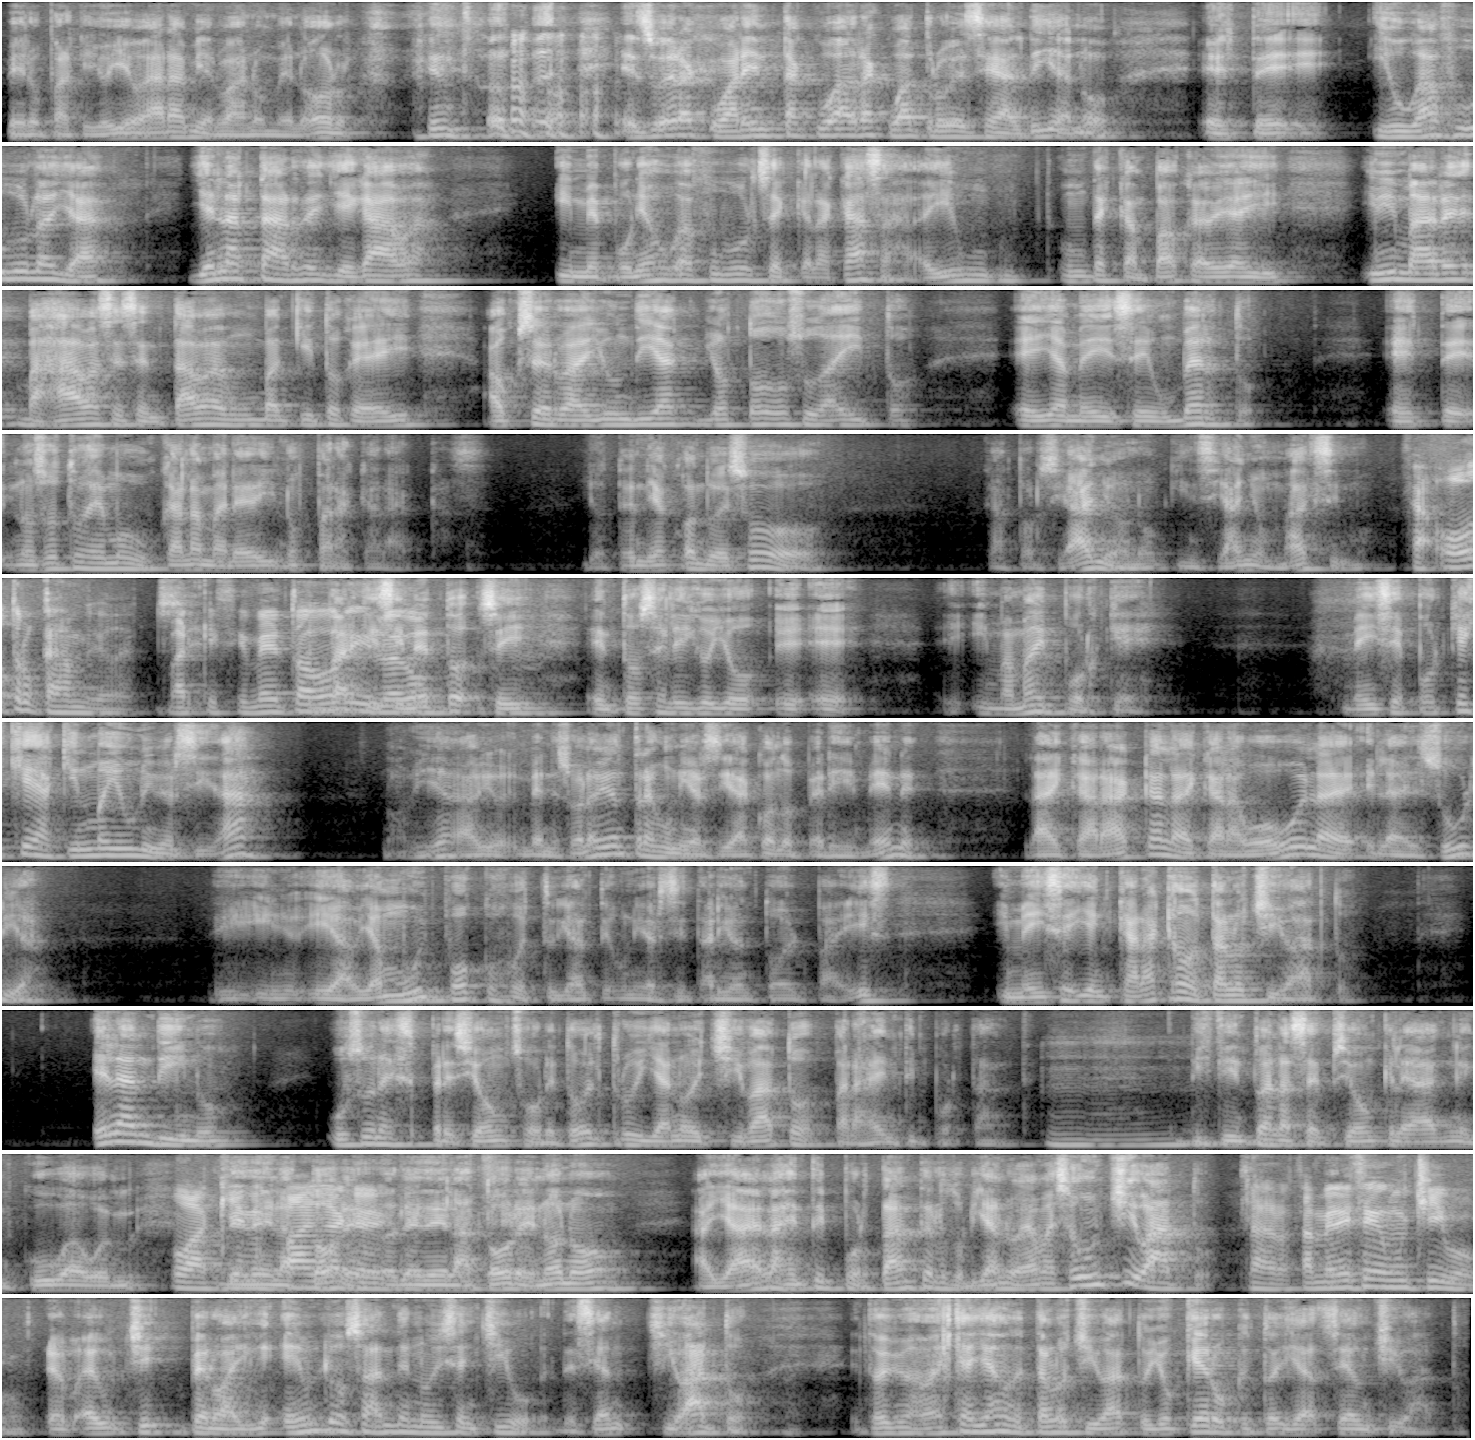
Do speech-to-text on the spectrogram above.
pero para que yo llevara a mi hermano menor. Entonces, eso era 40 cuadras cuatro veces al día, ¿no? Este, y jugaba fútbol allá. Y en la tarde llegaba y me ponía a jugar fútbol cerca de la casa. Ahí un, un descampado que había ahí. Y mi madre bajaba, se sentaba en un banquito que hay ahí a observar. Y un día, yo todo sudadito, ella me dice, Humberto, este, nosotros debemos buscar la manera de irnos para Caracas. Yo tenía cuando eso 14 años, ¿no? 15 años máximo. O sea, otro cambio. Barquisimeto ahora Barquisimeto, sí. Entonces le digo yo, eh, eh, y mamá, ¿y por qué? Me dice, porque es que aquí no hay universidad. No había, en Venezuela habían tres universidades cuando Pérez Jiménez. La de Caracas, la de Carabobo y la, y la del Zulia. Y, había muy pocos estudiantes universitarios en todo el país. y me dice, ¿y en Caracas dónde están los chivatos? El andino usa una expresión, sobre todo el trujillano, de chivato para gente importante. Mm. Distinto a la acepción que le dan en Cuba o, en, aquí en España. de delatores. No, no. Allá la gente importante, los trujillanos, llaman, eso es un chivato. Claro, también dicen un chivo. Pero en los Andes no dicen chivo, decían chivato. Entonces mi mamá, es que allá donde están los chivatos, yo quiero que usted ya sea un chivato.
